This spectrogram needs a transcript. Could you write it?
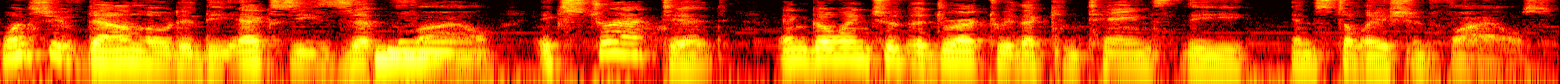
Once you've downloaded the .exe zip file, extract it and go into the directory that contains the installation files.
